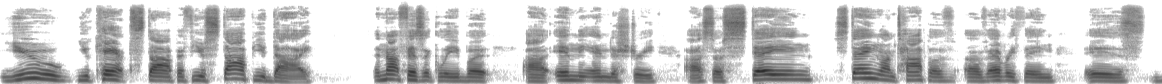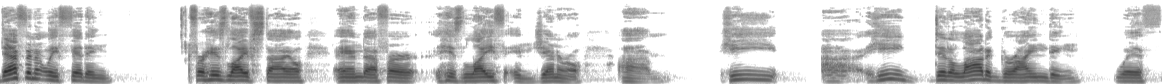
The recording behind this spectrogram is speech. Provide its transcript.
you you can't stop if you stop you die and not physically but uh, in the industry uh, so staying staying on top of of everything is definitely fitting for his lifestyle and uh, for his life in general um, he uh, he did a lot of grinding with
